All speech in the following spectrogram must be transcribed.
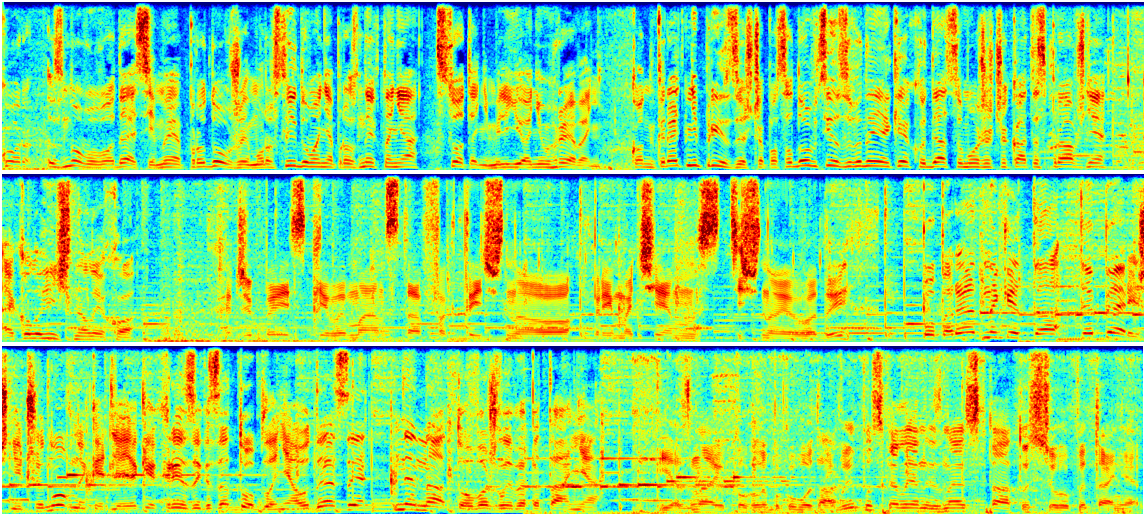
Стопкор знову в Одесі. Ми продовжуємо розслідування про зникнення сотень мільйонів гривень. Конкретні прізвища посадовців, з вини яких Одесу може чекати справжнє екологічне лихо. Хаджибейський лиман став фактично приймачем стічної води. Попередники та теперішні чиновники, для яких ризик затоплення Одеси не надто важливе питання. Я знаю про глибоководний випуск, але я не знаю статус цього питання.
